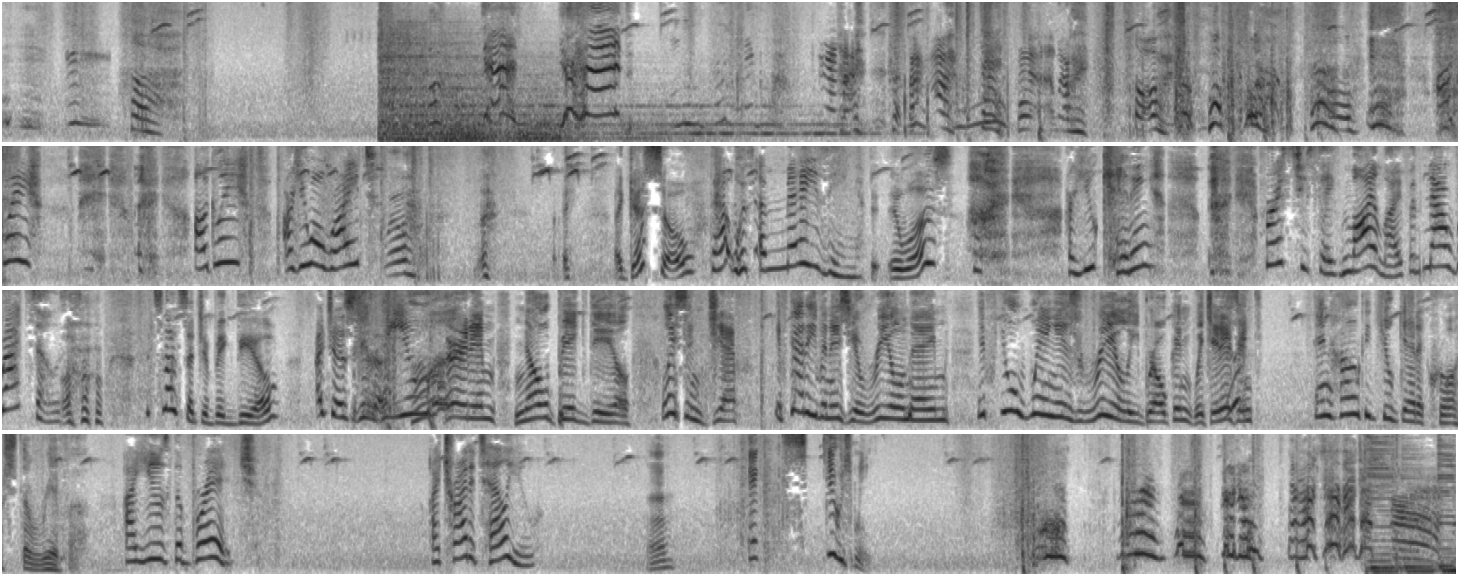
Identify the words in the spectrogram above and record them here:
Dad! Your head! Dad! Ugly? Ugly? Are you alright? Well, I, I guess so. That was amazing. It, it was? Are you kidding? First you saved my life and now Ratzo's. Oh, it's not such a big deal. I just. uh, You heard him. No big deal. Listen, Jeff, if that even is your real name, if your wing is really broken, which it isn't, then how did you get across the river? I used the bridge. I try to tell you. Huh? Excuse me. Ah.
